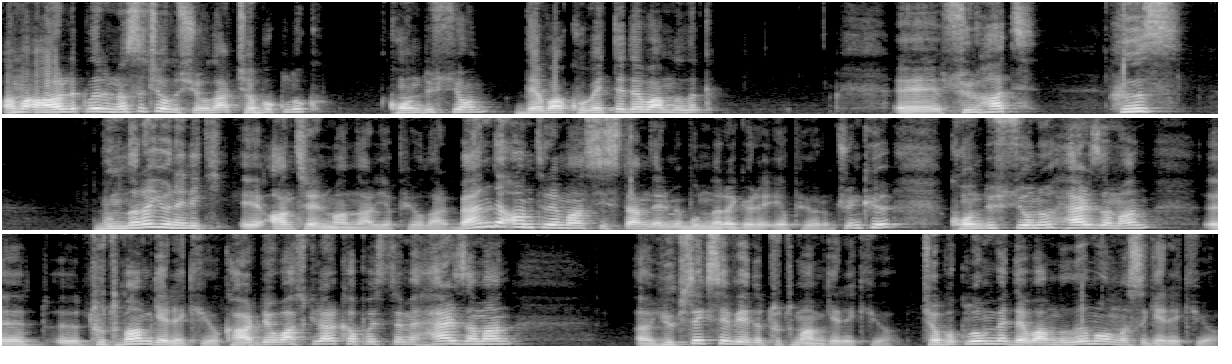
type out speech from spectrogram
Ama ağırlıkları nasıl çalışıyorlar? Çabukluk, kondisyon, deva, kuvvette devamlılık, e, sürat, hız, bunlara yönelik e, antrenmanlar yapıyorlar. Ben de antrenman sistemlerimi bunlara göre yapıyorum. Çünkü kondisyonu her zaman e, e, tutmam gerekiyor. Kardiyovasküler kapasitemi her zaman e, yüksek seviyede tutmam gerekiyor. Çabukluğum ve devamlılığım olması gerekiyor.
